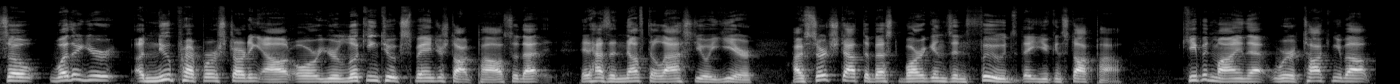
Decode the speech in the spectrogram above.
So, whether you're a new prepper starting out or you're looking to expand your stockpile so that it has enough to last you a year, I've searched out the best bargains in foods that you can stockpile. Keep in mind that we're talking about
